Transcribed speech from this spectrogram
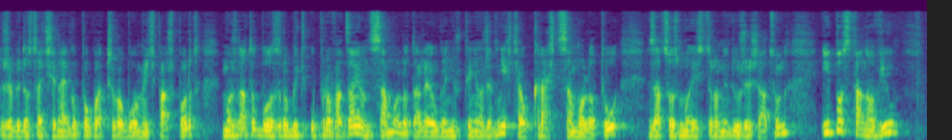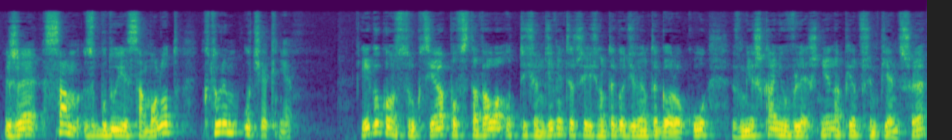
żeby dostać się na jego pokład trzeba było mieć paszport. Można to było zrobić uprowadzając samolot, ale Eugeniusz Pieniążek nie chciał kraść samolotu, za co z mojej strony duży szacun, i postanowił, że sam zbuduje samolot, którym ucieknie. Jego konstrukcja powstawała od 1969 roku w mieszkaniu w Lesznie na pierwszym piętrze,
